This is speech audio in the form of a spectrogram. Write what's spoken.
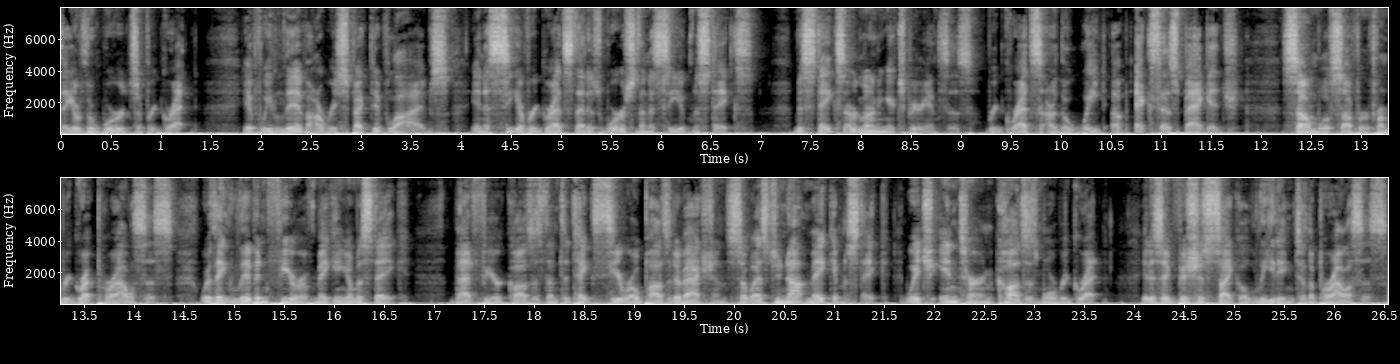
They are the words of regret. If we live our respective lives in a sea of regrets, that is worse than a sea of mistakes. Mistakes are learning experiences. Regrets are the weight of excess baggage. Some will suffer from regret paralysis, where they live in fear of making a mistake. That fear causes them to take zero positive action so as to not make a mistake, which in turn causes more regret. It is a vicious cycle leading to the paralysis.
